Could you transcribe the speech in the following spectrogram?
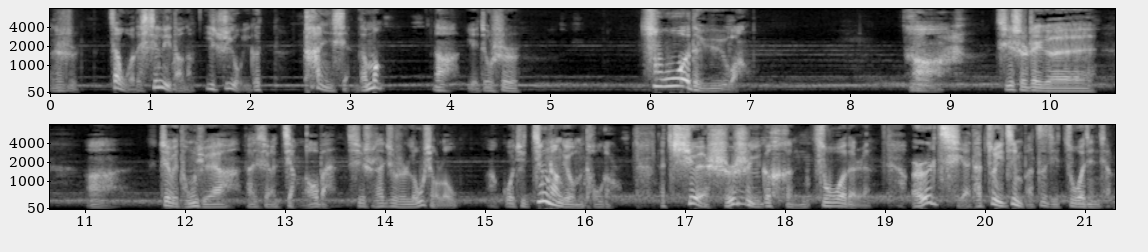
就是在我的心里头呢，一直有一个探险的梦，啊，也就是作的欲望。啊，其实这个啊，这位同学啊，他想蒋老板，其实他就是楼小楼啊，过去经常给我们投稿，他确实是一个很作的人，而且他最近把自己作进去了。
